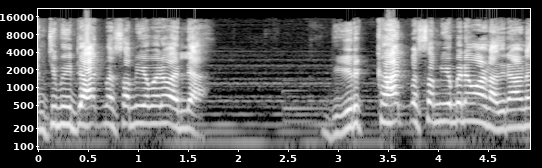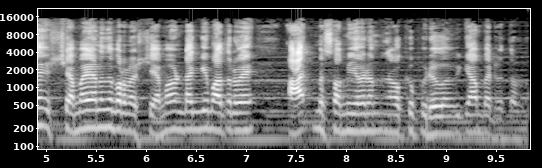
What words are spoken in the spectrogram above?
അഞ്ച് മിനിറ്റ് ആത്മസംയമനം അല്ല ദീർഘാത്മസംയമനമാണ്. അതിനാണ് ക്ഷമയാണെന്ന് പറഞ്ഞത്. ക്ഷമ ഉണ്ടെങ്കിൽ മാത്രമേ ആത്മസംയമനം നമുക്ക് പുരോഗമിക്കാൻ പറ്റത്തുള്ളൂ.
